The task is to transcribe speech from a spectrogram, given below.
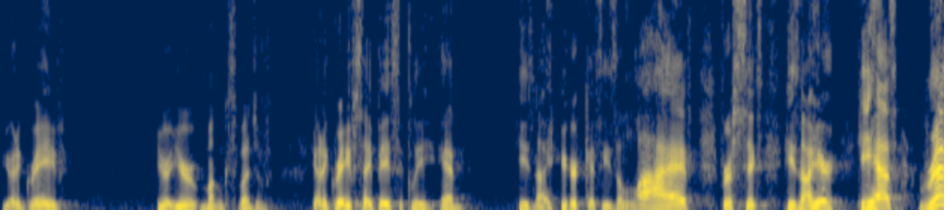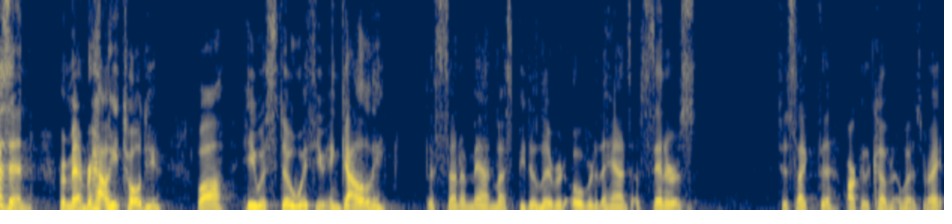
You're at a grave. You're, you're amongst a bunch of you're at a gravesite basically, and he's not here because he's alive. Verse 6, he's not here. He has risen. Remember how he told you while he was still with you in Galilee? The Son of Man must be delivered over to the hands of sinners, just like the Ark of the Covenant was, right?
